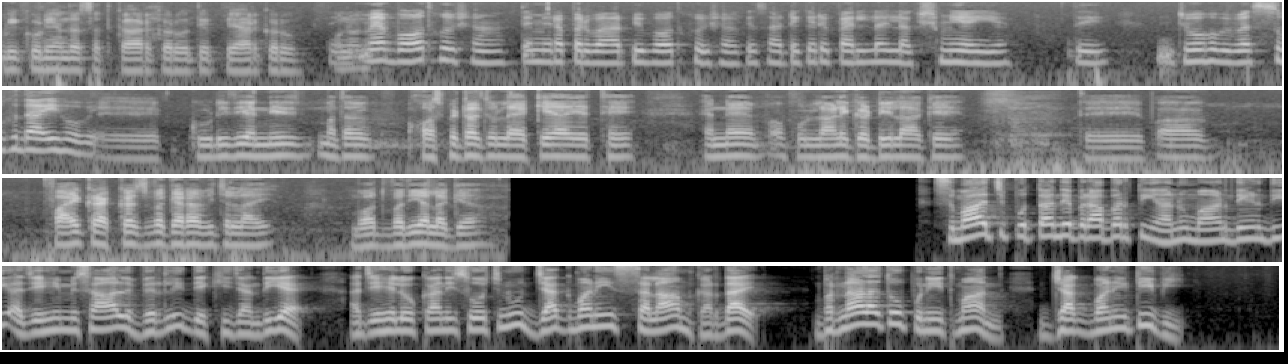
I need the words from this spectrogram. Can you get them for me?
ਵੀ ਕੁੜੀਆਂ ਦਾ ਸਤਿਕਾਰ ਕਰੋ ਤੇ ਪਿਆਰ ਕਰੋ। ਮੈਂ ਬਹੁਤ ਖੁਸ਼ ਹਾਂ ਤੇ ਮੇਰਾ ਪਰਿਵਾਰ ਵੀ ਬਹੁਤ ਖੁਸ਼ ਆ ਕਿ ਸਾਡੇ ਘਰੇ ਪਹਿਲਾਂ ਹੀ ਲక్ష్ਮੀ ਆਈ ਹੈ ਤੇ ਜੋ ਹੋਵੇ ਬਸ ਸੁਖਦਾਈ ਹੋਵੇ। ਕੁੜੀ ਦੀ ਇੰਨੀ ਮਤਲਬ ਹਸਪੀਟਲ ਚੋਂ ਲੈ ਕੇ ਆਏ ਇੱਥੇ ਇੰਨੇ ਫੁੱਲਾਂ ਵਾਲੀ ਗੱਡੀ ਲਾ ਕੇ ਤੇ ਫਾਇਰ ਕ੍ਰੈਕਰਸ ਵਗੈਰਾ ਵੀ ਚਲਾਏ ਬਹੁਤ ਵਧੀਆ ਲੱਗਿਆ। ਸਮਾਜ 'ਚ ਪੁੱਤਾਂ ਦੇ ਬਰਾਬਰ ਧੀਆਂ ਨੂੰ ਮਾਣ ਦੇਣ ਦੀ ਅਜਿਹੀ ਮਿਸਾਲ ਵਿਰਲੀ ਦੇਖੀ ਜਾਂਦੀ ਹੈ। ਅਜਿਹੇ ਲੋਕਾਂ ਦੀ ਸੋਚ ਨੂੰ ਜਗਬਾਣੀ ਸਲਾਮ ਕਰਦਾ ਹੈ ਬਰਨਾਲਾ ਤੋਂ ਪੁਨੀਤ ਮਾਨ, ਜਗਬਾਣੀ ਟੀਵੀ।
